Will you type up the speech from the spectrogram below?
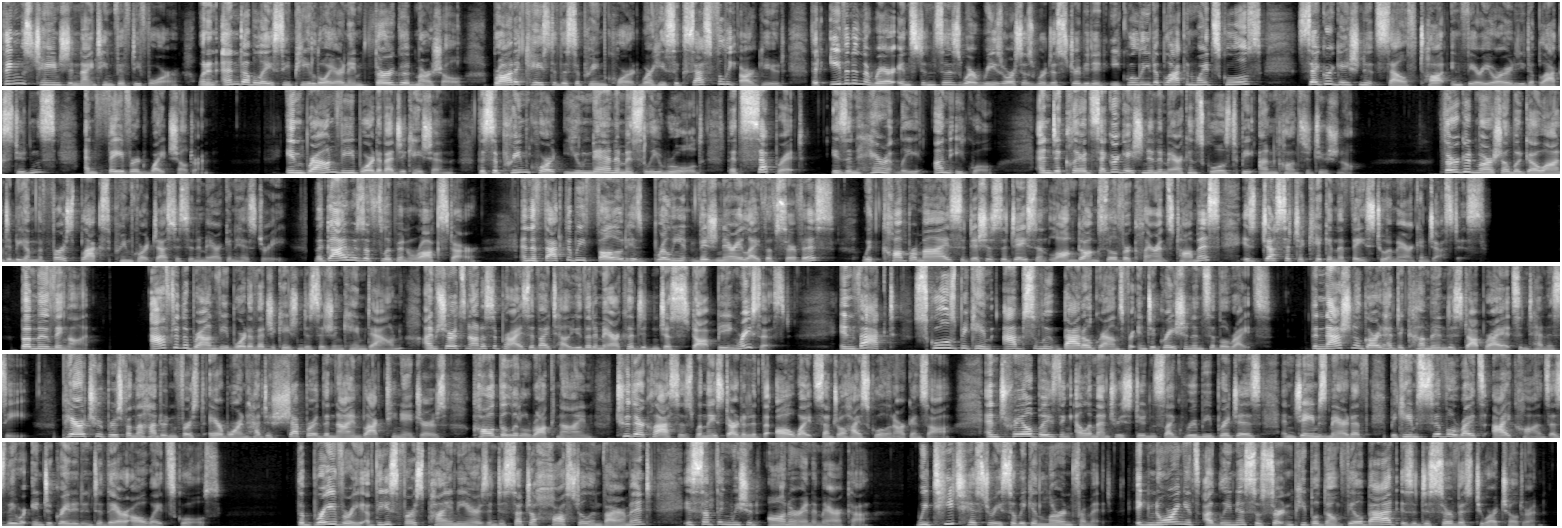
things changed in 1954 when an NAACP lawyer named Thurgood Marshall brought a case to the Supreme Court where he successfully argued that even in the rare instances where resources were distributed equally to black and white schools, segregation itself taught inferiority to black students and favored white children. In Brown v. Board of Education, the Supreme Court unanimously ruled that separate is inherently unequal and declared segregation in American schools to be unconstitutional. Thurgood Marshall would go on to become the first black Supreme Court justice in American history. The guy was a flippin' rock star. And the fact that we followed his brilliant visionary life of service with compromise, seditious adjacent, long dong silver Clarence Thomas is just such a kick in the face to American justice. But moving on. After the Brown v. Board of Education decision came down, I'm sure it's not a surprise if I tell you that America didn't just stop being racist. In fact, schools became absolute battlegrounds for integration and civil rights. The National Guard had to come in to stop riots in Tennessee. Paratroopers from the 101st Airborne had to shepherd the nine black teenagers, called the Little Rock Nine, to their classes when they started at the all white Central High School in Arkansas. And trailblazing elementary students like Ruby Bridges and James Meredith became civil rights icons as they were integrated into their all white schools. The bravery of these first pioneers into such a hostile environment is something we should honor in America. We teach history so we can learn from it. Ignoring its ugliness so certain people don't feel bad is a disservice to our children.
